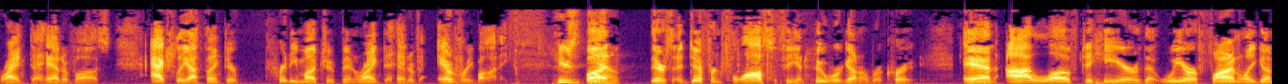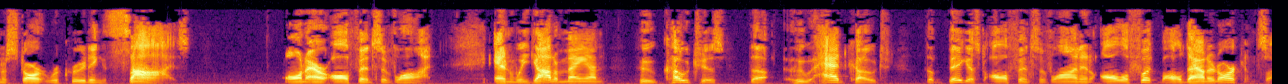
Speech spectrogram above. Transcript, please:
ranked ahead of us. Actually, I think they're pretty much have been ranked ahead of everybody. here's but- yeah. There's a different philosophy in who we're going to recruit. And I love to hear that we are finally going to start recruiting size on our offensive line. And we got a man who coaches the, who had coached the biggest offensive line in all of football down at Arkansas.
